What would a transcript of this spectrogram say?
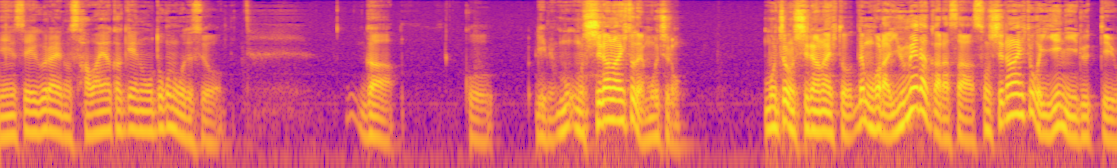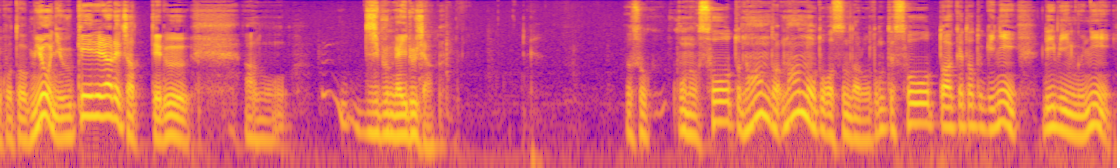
年生ぐらいの爽やか系の男の子ですよ。がこうリビングもう知らない人だよもちろん。もちろん知らない人。でもほら、夢だからさ、その知らない人が家にいるっていうことを妙に受け入れられちゃってる、あの、自分がいるじゃん。そう、この、そーっと、なんだ、何の音がするんだろうと思って、そーっと開けた時に、リビングに、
